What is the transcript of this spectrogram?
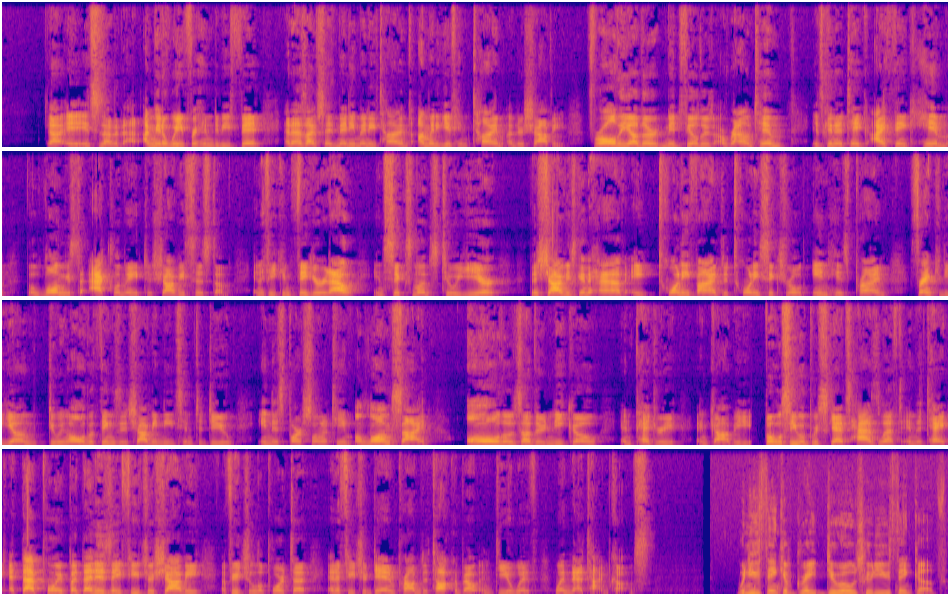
uh, it's none of that. I'm going to wait for him to be fit, and as I've said many, many times, I'm going to give him time under Xavi. For all the other midfielders around him, it's going to take, I think, him the longest to acclimate to Xavi's system. And if he can figure it out in six months to a year, then Xavi's going to have a 25 to 26 year old in his prime, Frenkie de Jong, doing all the things that Xavi needs him to do in this Barcelona team, alongside all those other Nico and Pedri and Gavi. But we'll see what Busquets has left in the tank at that point. But that is a future Xavi, a future Laporta, and a future Dan problem to talk about and deal with when that time comes. When you think of great duos, who do you think of?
